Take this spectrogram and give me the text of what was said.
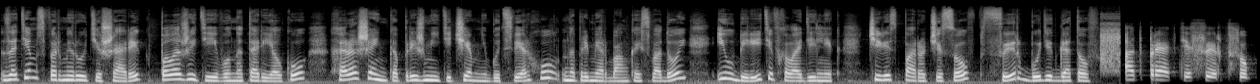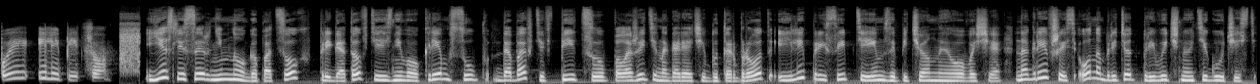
Затем сформируйте шарик, положите его на тарелку, хорошо Хорошенько прижмите чем-нибудь сверху, например, банкой с водой, и уберите в холодильник. Через пару часов сыр будет готов. Отправьте сыр в супы или пиццу. Если сыр немного подсох, приготовьте из него крем-суп, добавьте в пиццу, положите на горячий бутерброд или присыпьте им запеченные овощи. Нагревшись, он обретет привычную тягучесть.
